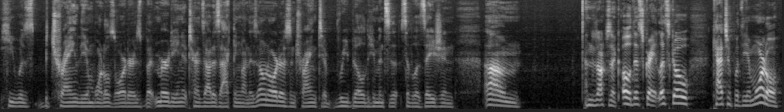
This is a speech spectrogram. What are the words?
he was betraying the Immortals' orders, but Merdeen, it turns out, is acting on his own orders and trying to rebuild human ci- civilization. Um, and the doctor's like, "Oh, that's great. Let's go catch up with the immortal."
